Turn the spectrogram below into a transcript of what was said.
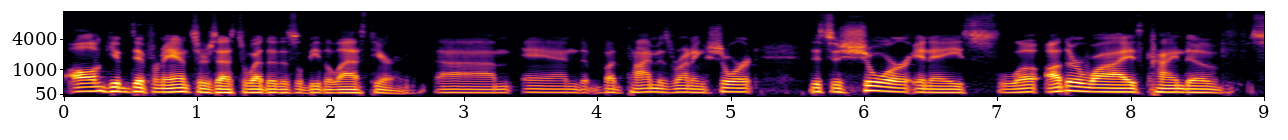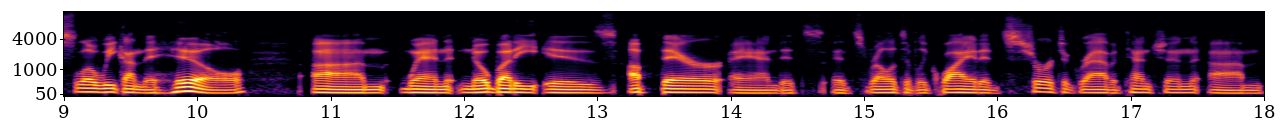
all give different answers as to whether this will be the last hearing. Um, and but time is running short. This is sure in a slow, otherwise kind of slow week on the Hill. Um, when nobody is up there and it's it's relatively quiet, it's sure to grab attention. Um,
